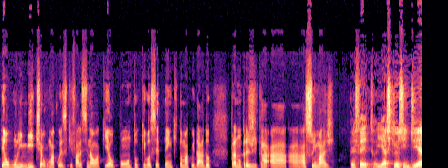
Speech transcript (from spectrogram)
ter algum limite, alguma coisa que fale assim, não, aqui é o ponto que você tem que tomar cuidado para não prejudicar a, a, a sua imagem. Perfeito. E acho que hoje em dia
